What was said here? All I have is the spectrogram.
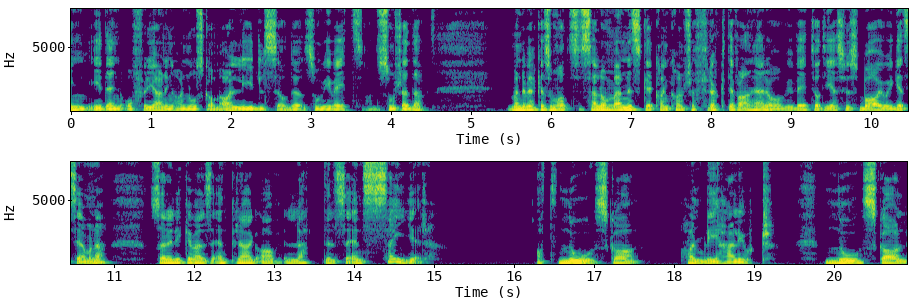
inn i den offergjerninga han nå skal, med all lidelse og død som vi vet som skjedde. Men det virker som at selv om mennesket kan kanskje frykte for denne her, og vi vet jo at Jesus ba jo i Getsemane, så er det likevel en preg av lettelse, en seier. At nå skal han bli herliggjort. Nå skal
